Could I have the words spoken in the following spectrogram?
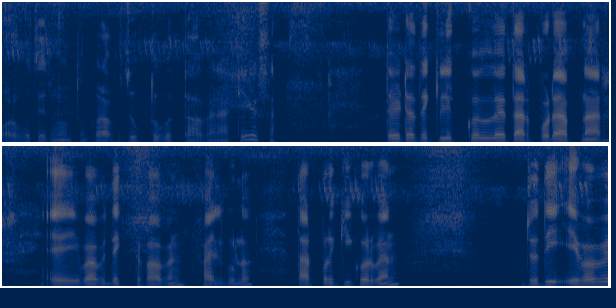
পরবর্তীতে নতুন করে যুক্ত করতে হবে না, ঠিক আছে? তো এটাতে ক্লিক করলে তারপরে আপনার এইভাবে দেখতে পাবেন ফাইলগুলো তারপরে কি করবেন? যদি এভাবে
